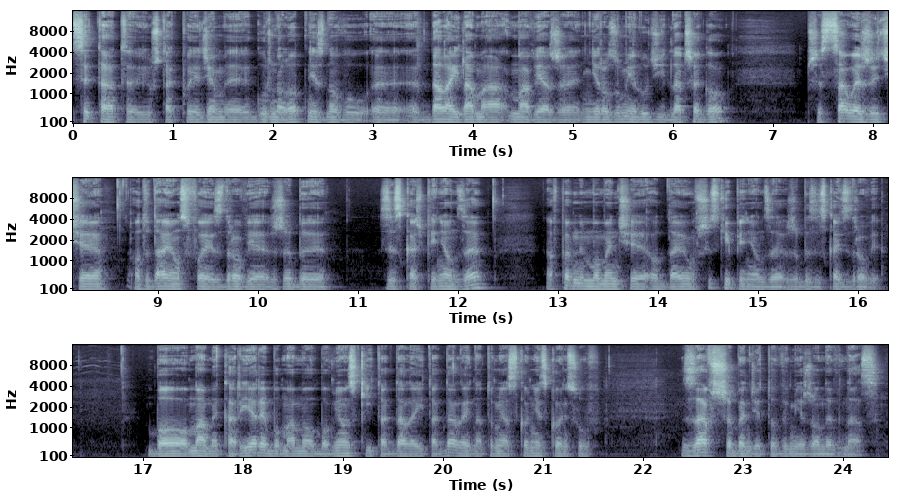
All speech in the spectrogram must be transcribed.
cytat, e, już tak pojedziemy górnolotnie znowu. e, Dalaj Lama mawia, że nie rozumie ludzi, dlaczego przez całe życie oddają swoje zdrowie, żeby zyskać pieniądze, a w pewnym momencie oddają wszystkie pieniądze, żeby zyskać zdrowie. Bo mamy karierę, bo mamy obowiązki i tak dalej, i tak dalej. Natomiast koniec końców zawsze będzie to wymierzone w nas.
